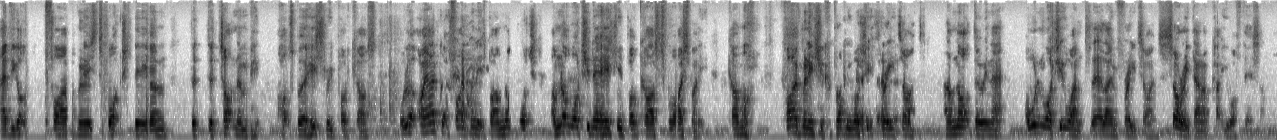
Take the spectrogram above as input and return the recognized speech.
"Have you got five minutes to watch the um, the, the Tottenham Hotspur history podcast?" Well, look, I have got five minutes, but I'm not watch. I'm not watching their history podcast twice, mate. Come on, five minutes. You could probably watch it three times. I'm not doing that. I wouldn't watch it once, let alone three times. Sorry, Dan, I'll cut you off there, son.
